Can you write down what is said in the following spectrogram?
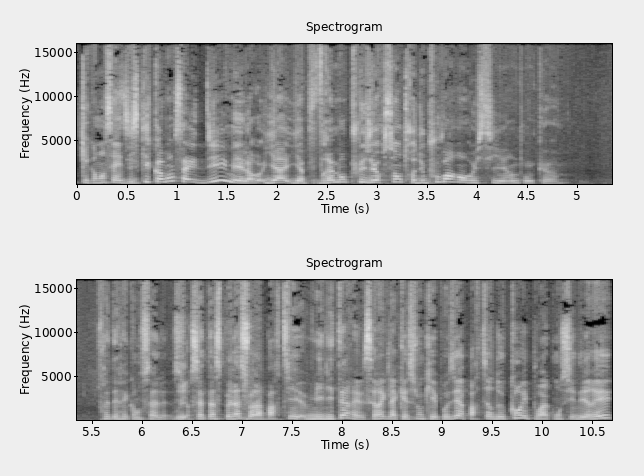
qui commence à être dit. C'est ce qui commence à être dit, mais alors il y, a vraiment plusieurs centres du pouvoir en Russie, hein, donc. Frédéric Ancel, sur cet aspect-là, sur la partie militaire, et c'est vrai que la question qui est posée, à partir de quand il pourra considérer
